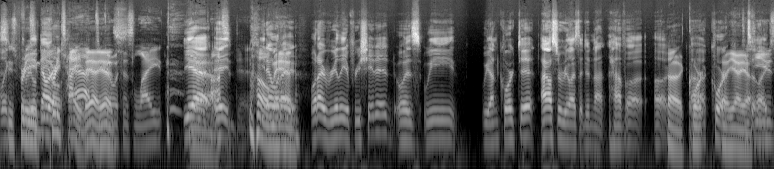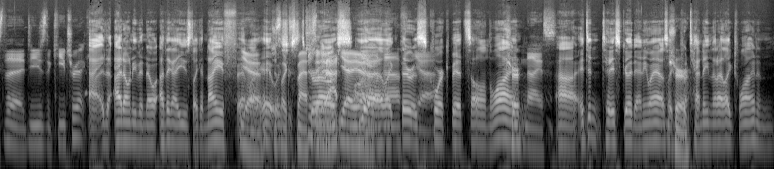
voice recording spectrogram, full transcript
like Seems pretty- real $15 deal. pretty tight. Yeah, yeah, with this light Yeah, Yeah. it- Oh, you know what I man. what I really appreciated was we we uncorked it. I also realized I did not have a, a Uh, cork. uh, cork Uh, yeah, yeah. to, Do you like- use the Do you use the key trick? I, I don't even know. I think I used like a knife. And Yeah, like, it just, was like, just smash gross. Yeah, yeah, yeah. yeah. Like there was Yeah. cork bits all in the wine. Sure. Nice. Uh, it didn't taste good anyway. I was like Sure. pretending that I liked wine, and,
